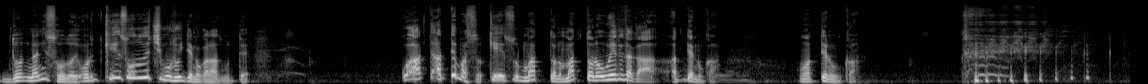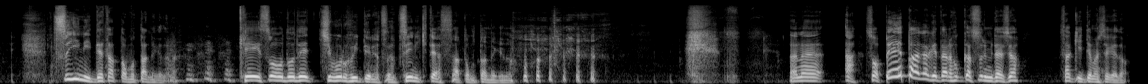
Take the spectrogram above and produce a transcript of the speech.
ど何想像俺珪藻土で血拭いてんのかなと思って。これ合って合ってます？珪藻マットのマットの上でだか合ってんのか？合ってるんか？ついに出たと思ったんだけどな。珪藻土で血風呂吹いてるやつがついに来たやつだと思ったんだけど。あのあそうペーパーかけたら復活するみたいですよ。さっき言ってましたけど。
